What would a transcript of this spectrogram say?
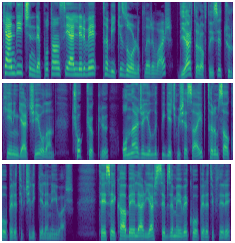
Kendi içinde potansiyelleri ve tabii ki zorlukları var. Diğer tarafta ise Türkiye'nin gerçeği olan çok köklü, onlarca yıllık bir geçmişe sahip tarımsal kooperatifçilik geleneği var. TSKB'ler, yaş sebze meyve kooperatifleri,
